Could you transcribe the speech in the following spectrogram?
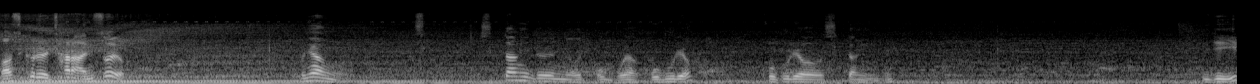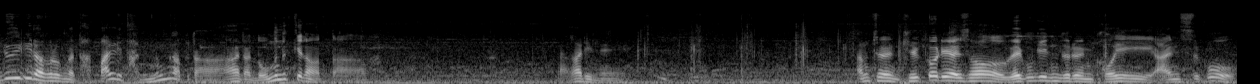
마스크를 잘 안 써요. 그냥 식- 식당이든 어, 어 뭐야 고구려? 고구려 식당이 있네. 이게 일요일이라 그런가 다 빨리 닫는가 보다. 아, 나 너무 늦게 나왔다 나가리네 아무튼 길거리에서 외국인들은 거의 안 쓰고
